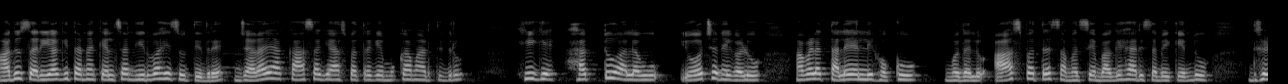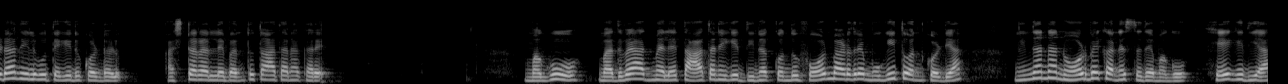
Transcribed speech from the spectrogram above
ಅದು ಸರಿಯಾಗಿ ತನ್ನ ಕೆಲಸ ನಿರ್ವಹಿಸುತ್ತಿದ್ರೆ ಜನ ಯಾಕೆ ಖಾಸಗಿ ಆಸ್ಪತ್ರೆಗೆ ಮುಖ ಮಾಡ್ತಿದ್ರು? ಹೀಗೆ ಹತ್ತು ಹಲವು ಯೋಚನೆಗಳು ಅವಳ ತಲೆಯಲ್ಲಿ ಹೊಕ್ಕು. ಮೊದಲು ಆಸ್ಪತ್ರೆ ಸಮಸ್ಯೆ ಬಗೆಹರಿಸಬೇಕೆಂದು ದೃಢ ನಿಲುವು ತೆಗೆದುಕೊಂಡಳು. ಅಷ್ಟರಲ್ಲೇ ಬಂತು ತಾತನ ಕರೆ. ಮಗು, ಮದುವೆ ಆದಮೇಲೆ ತಾತನಿಗೆ ದಿನಕ್ಕೊಂದು ಫೋನ್ ಮಾಡಿದ್ರೆ ಮುಗೀತು ಅಂದ್ಕೊಂಡ್ಯಾ ನಿನ್ನನ್ನು ನೋಡ್ಬೇಕು ಅನ್ನಿಸ್ತದೆ ಮಗು. ಹೇಗಿದೆಯಾ?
